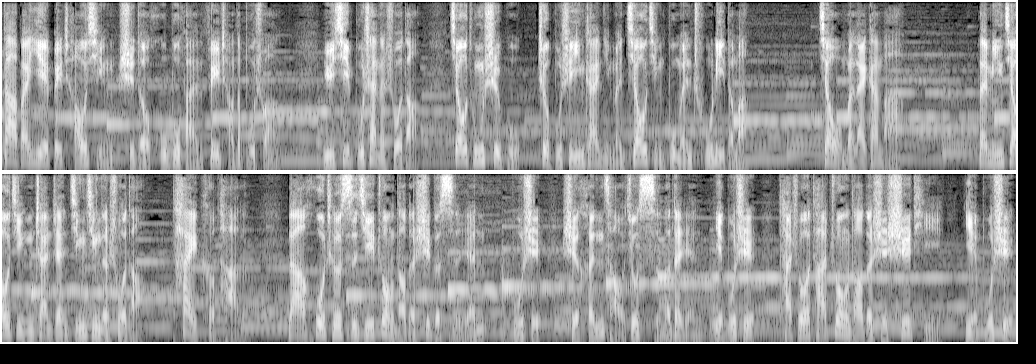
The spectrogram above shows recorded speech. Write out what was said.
大半夜被吵醒，使得胡不凡非常的不爽，语气不善的说道：“交通事故，这不是应该你们交警部门处理的吗？叫我们来干嘛？”那名交警战战兢兢的说道：“太可怕了，那货车司机撞到的是个死人，不是，是很早就死了的人，也不是。他说他撞到的是尸体，也不是，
